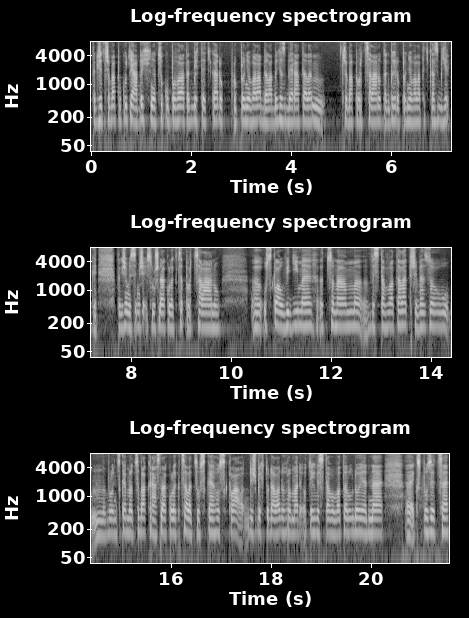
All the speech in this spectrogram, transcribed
Takže třeba pokud já bych něco kupovala, tak bych teďka doplňovala, byla bych sběratelem třeba porcelánu, tak bych doplňovala teďka sbírky. Takže myslím, že i slušná kolekce porcelánu u skla uvidíme, co nám vystavovatelé přivezou. Mm, v loňském roce byla krásná kolekce lecovského skla. Když bych to dala dohromady od těch vystavovatelů do jedné eh, expozice,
